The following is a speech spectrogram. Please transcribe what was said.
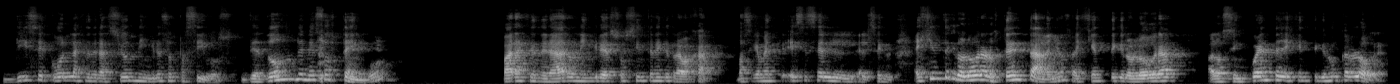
dice con la generación de ingresos pasivos, ¿de dónde me sostengo para generar un ingreso sin tener que trabajar? Básicamente, ese es el, secreto. Hay gente que lo logra a los 30 años, hay gente que lo logra a los 50 y hay gente que nunca lo logra.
